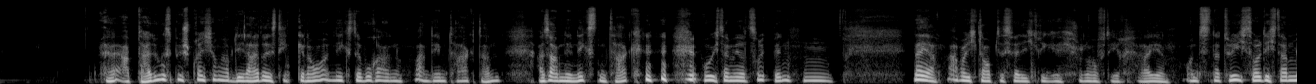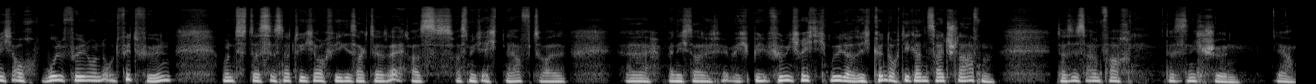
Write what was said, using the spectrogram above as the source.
äh, Abteilungsbesprechung, aber die leider ist die genau nächste Woche an, an dem Tag dann. Also am nächsten Tag, wo ich dann wieder zurück bin. Hm. Naja, aber ich glaube, das werde ich kriege ich schon auf die Reihe. Und natürlich sollte ich dann mich auch wohlfühlen und, und fit fühlen. Und das ist natürlich auch, wie gesagt, etwas, was mich echt nervt, weil äh, wenn ich da, ich, fühle mich richtig müde. Also ich könnte auch die ganze Zeit schlafen. Das ist einfach, das ist nicht schön. Ja.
